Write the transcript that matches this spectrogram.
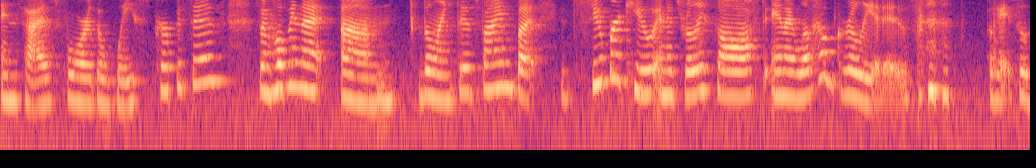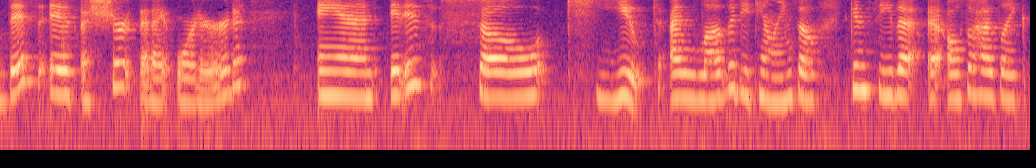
in size for the waist purposes. So I'm hoping that um, the length is fine, but it's super cute and it's really soft and I love how girly it is. okay, so this is a shirt that I ordered and it is so cute. I love the detailing. So you can see that it also has like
